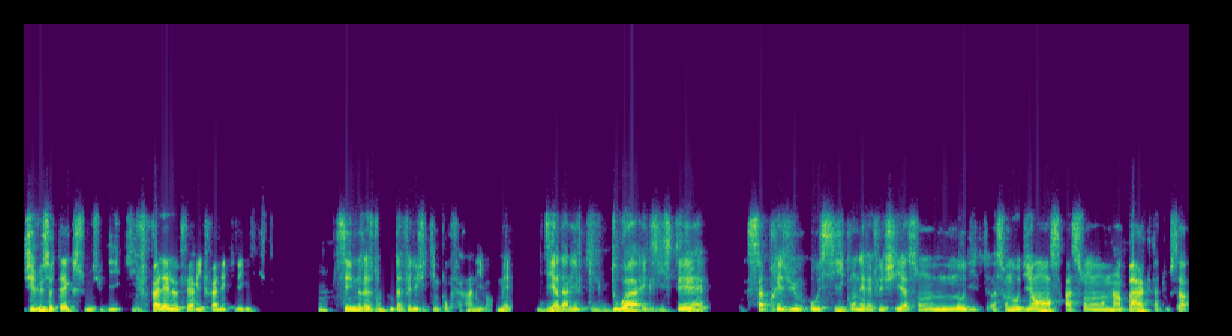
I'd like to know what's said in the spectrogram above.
j'ai lu ce texte, je me suis dit qu'il fallait le faire, il fallait qu'il existe. Hmm. C'est une raison tout à fait légitime pour faire un livre. Mais dire d'un livre qu'il doit exister, ça présume aussi qu'on ait réfléchi à son, à son audience, à son impact, à tout ça.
